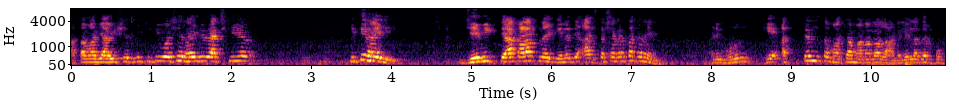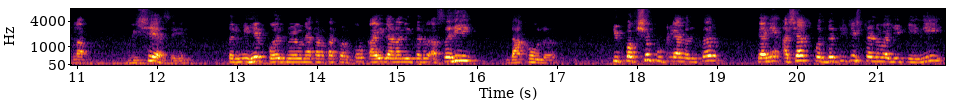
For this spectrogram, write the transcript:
आता माझ्या आयुष्यातली किती वर्ष राहिली राजकीय? किती राहिली? जे मी त्या काळात नाही केलं ते आज कशाकरता करेन? आणि म्हणून हे अत्यंत माझ्या मनाला लागलेला जर कुठला विषय असेल तर मी हे पद मिळवण्याकरता करतो. काही जणांनी तर असंही दाखवलं की पक्ष फुटल्यानंतर त्यांनी अशाच पद्धतीची स्टंडबाजी केली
